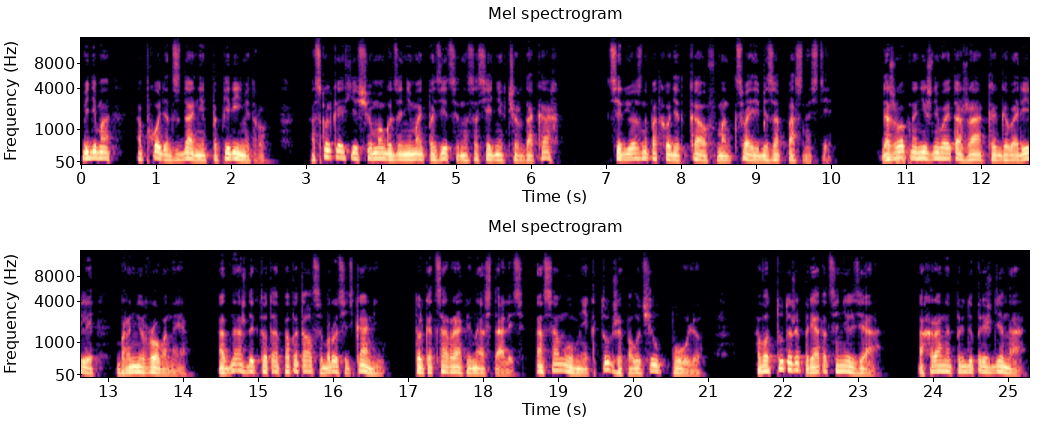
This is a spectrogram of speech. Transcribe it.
Видимо, обходят здание по периметру. А сколько их еще могут занимать позиции на соседних чердаках, серьезно подходит Кауфман к своей безопасности. Даже окна нижнего этажа, как говорили, бронированные. Однажды кто-то попытался бросить камень, только царапины остались, а сам умник тут же получил пулю. Вот тут уже прятаться нельзя. Охрана предупреждена.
